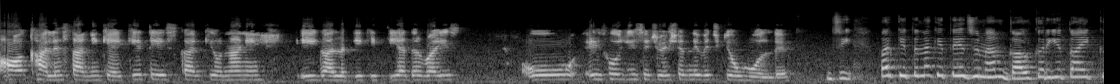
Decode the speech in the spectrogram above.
ਔਰ ਖਾਲਿਸਤਾਨੀ ਕਹਿ ਕੇ ਤੇ ਇਸ ਕਰਕੇ ਉਹਨਾਂ ਨੇ ਇਹ ਗੱਲ ਅੱਗੇ ਕੀਤੀ। ਅਦਰਵਾਈਜ਼ ਉਹ ਇਹੋ ਜੀ ਸਿਚੁਏਸ਼ਨ ਦੇ ਵਿੱਚ ਕਿਉਂ ਬੋਲਦੇ? ਜੀ ਪਰ ਕਿਤੇ ਨਾ ਕਿਤੇ ਜੇ ਮੈਮ ਗੱਲ ਕਰੀਏ ਤਾਂ ਇੱਕ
